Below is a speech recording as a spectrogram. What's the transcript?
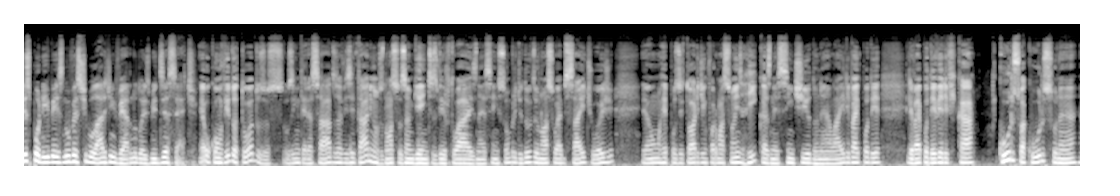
disponíveis no vestibular de inverno 2017. É, eu convido a todos os, os, interessados a visitarem os nossos ambientes virtuais, né? Sem sombra de dúvida, o nosso website hoje é um repositório de informações ricas nesse sentido, né? Lá ele vai poder, ele vai poder verificar curso a curso, né?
